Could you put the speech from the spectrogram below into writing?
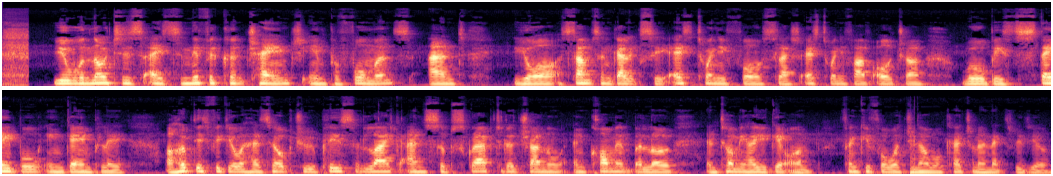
You will notice a significant change in performance and your Samsung Galaxy S24 slash S25 Ultra will be stable in gameplay. I hope this video has helped you. Please like and subscribe to the channel and comment below and tell me how you get on. Thank you for watching. I will catch you on the next video.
